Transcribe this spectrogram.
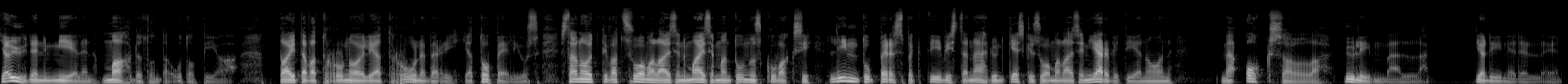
ja yhden mielen mahdotonta utopiaa. Taitavat runoilijat Runeberg ja Topelius sanoittivat suomalaisen maiseman tunnuskuvaksi lintuperspektiivistä nähdyn keskisuomalaisen järvitienoon mä oksalla ylimmällä ja niin edelleen.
